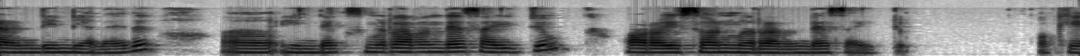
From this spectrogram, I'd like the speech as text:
രണ്ടിന്റെ അതായത് ഇൻഡെക്സ് മിററിന്റെ സൈറ്റും ഹൊറൈസോൺ മിററിന്റെ സൈറ്റും ഓക്കെ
